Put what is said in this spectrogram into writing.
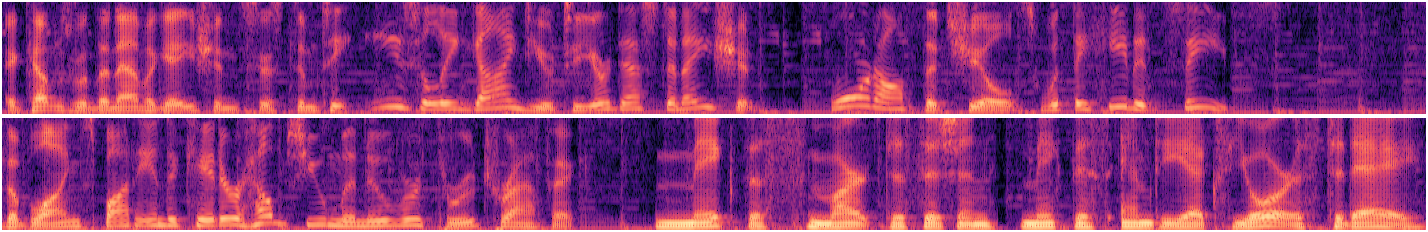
It comes with a navigation system to easily guide you to your destination. Ward off the chills with the heated seats. The blind spot indicator helps you maneuver through traffic. Make the smart decision. Make this MDX yours today.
